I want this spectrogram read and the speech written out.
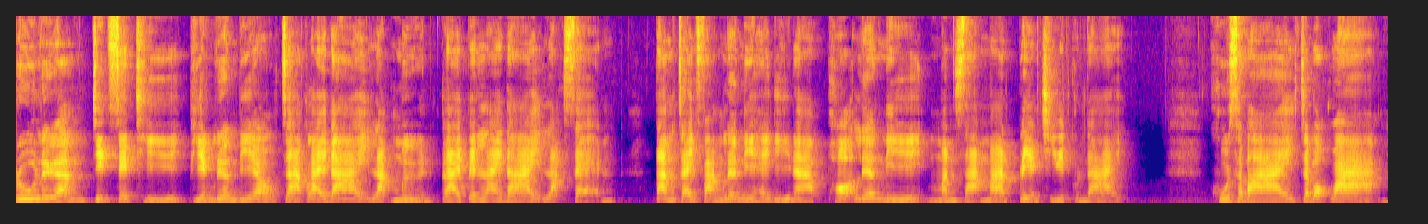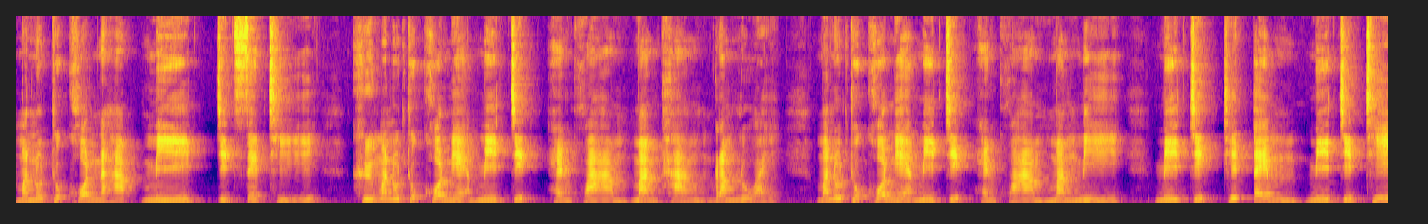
รู้เรื่องจิตเศรษฐีเพียงเรื่องเดียวจากรายได้หลักหมื่น กลายเป็นรายได้หลักแสน ตั้งใจฟังเรื่องนี้ให้ดีนะ เพราะเรื่องนี้มันสามารถเปลี่ยนชีวิตคุณได้ ครูสบายจะบอกว่ามนุษย์ทุกคนนะครับ มีจิตเศรษฐี คือมนุษย์ทุกคนเนี่ยมีจิตแห่งความมั่งคั่งร่ำรวย มนุษย์ทุกคนเนี่ยมีจิตแห่งความมั่งมี มีจิตที่เต็ม มีจิตที่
